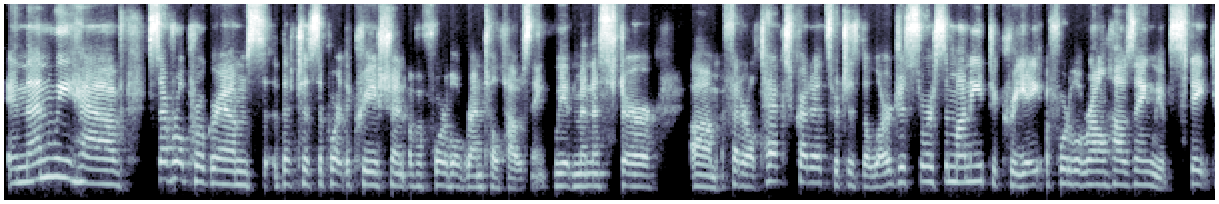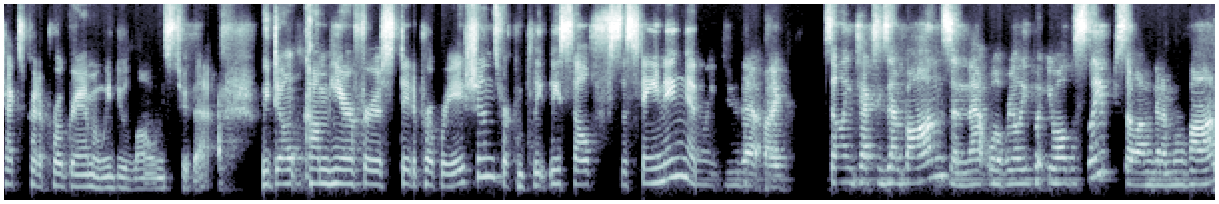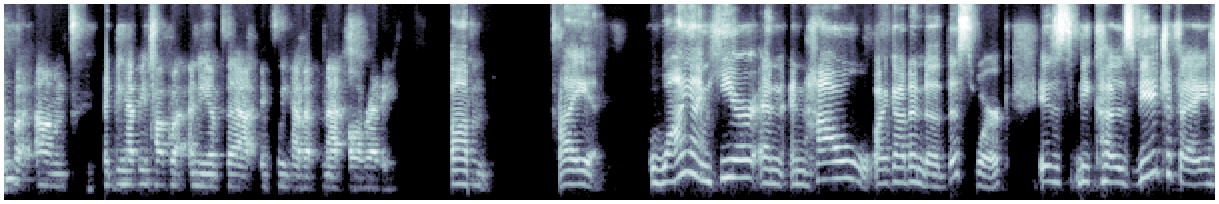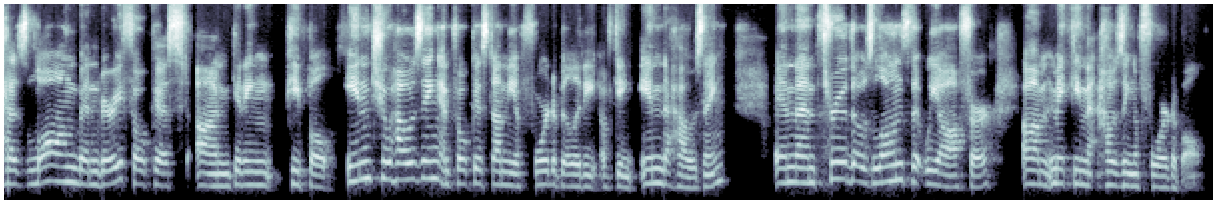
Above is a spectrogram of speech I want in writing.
And then we have several programs that to support the creation of affordable rental housing. We administer um, federal tax credits, which is the largest source of money to create affordable rental housing. We have state tax credit program and we do loans to that. We don't come here for state appropriations. We're completely self-sustaining and we do that by selling tax exempt bonds and that will really put you all to sleep. So I'm going to move on, but um, I'd be happy to talk about any of that if we haven't met already. Um, I why I'm here and, and how I got into this work is because VHFA has long been very focused on getting people into housing and focused on the affordability of getting into housing. And then through those loans that we offer, um, making that housing affordable.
